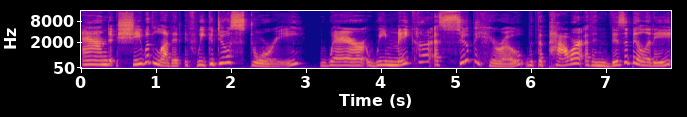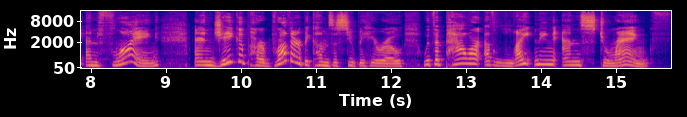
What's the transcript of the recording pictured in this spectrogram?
and she would love it if we could do a story where we make her a superhero with the power of invisibility and flying, and Jacob, her brother, becomes a superhero with the power of lightning and strength.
